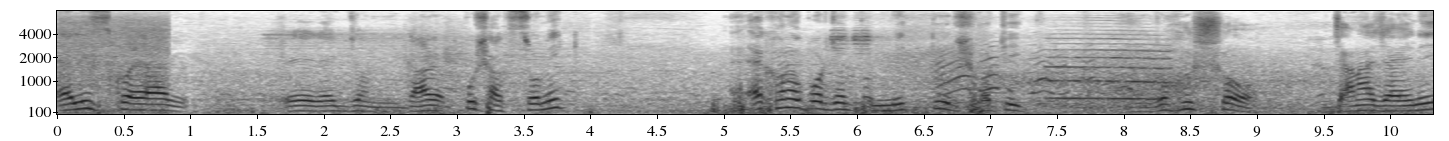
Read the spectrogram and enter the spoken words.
অ্যালি স্কোয়ার এর একজন পোশাক শ্রমিক। এখনও পর্যন্ত মৃত্যুর সঠিক রহস্য জানা যায়নি।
